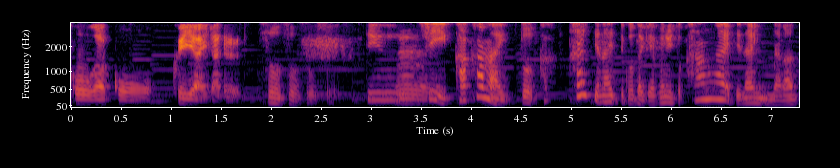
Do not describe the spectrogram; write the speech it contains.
思考がこうクリアになる。そうそうそうそう。っていうし、書かないとか書いてないってことは逆に言うと考えてないんだなっ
